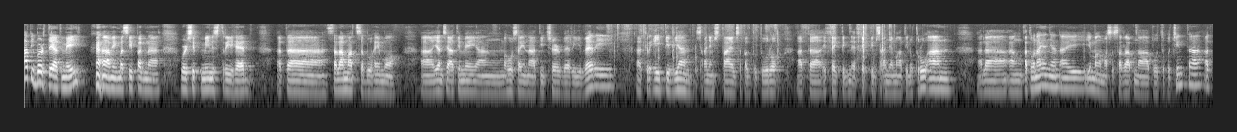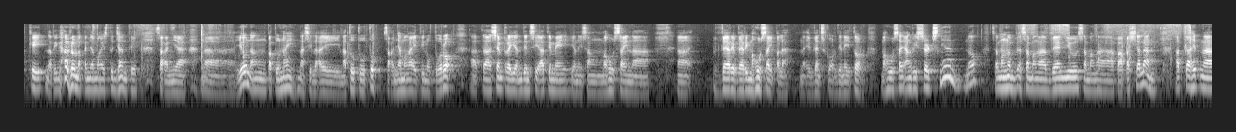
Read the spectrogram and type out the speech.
happy birthday Ate May, aming masipag na worship ministry head. At ah, salamat sa buhay mo. Ah, yan si Ate May ang mahusay na teacher, very very ah, creative yan sa kanyang style sa pagtuturo at ah, effective na effective sa kanyang mga tinuturuan. Ala, ang katunayan niyan ay yung mga masasarap na puto kutsinta at cake na regalo ng kanyang mga estudyante sa kanya na yun ang patunay na sila ay natututo sa kanyang mga itinuturo. At ah, syempre yan din si Ate May, yun ang isang mahusay na ah, very very mahusay pala na events coordinator. Mahusay ang research niyan, no? Sa mga sa mga venue, sa mga papasyalan. At kahit na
